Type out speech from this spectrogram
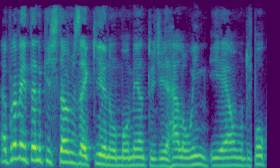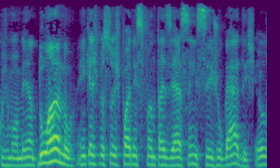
Aproveitando que estamos aqui no momento de Halloween e é um dos poucos momentos do ano em que as pessoas podem se fantasiar sem ser julgadas, eu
